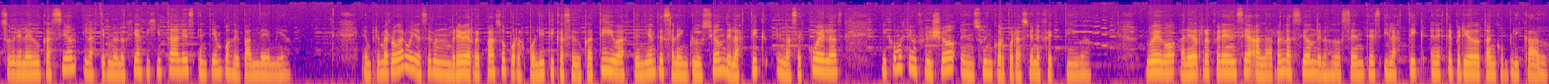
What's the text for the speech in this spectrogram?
sobre la educación y las tecnologías digitales en tiempos de pandemia en primer lugar voy a hacer un breve repaso por las políticas educativas tendientes a la inclusión de las TIC en las escuelas y cómo esto influyó en su incorporación efectiva. Luego haré referencia a la relación de los docentes y las TIC en este periodo tan complicado.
